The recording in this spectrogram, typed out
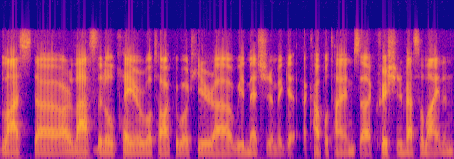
last uh, our last little player we'll talk about here. Uh, we mentioned him a, a couple times, uh, Kristian Vesalainen.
